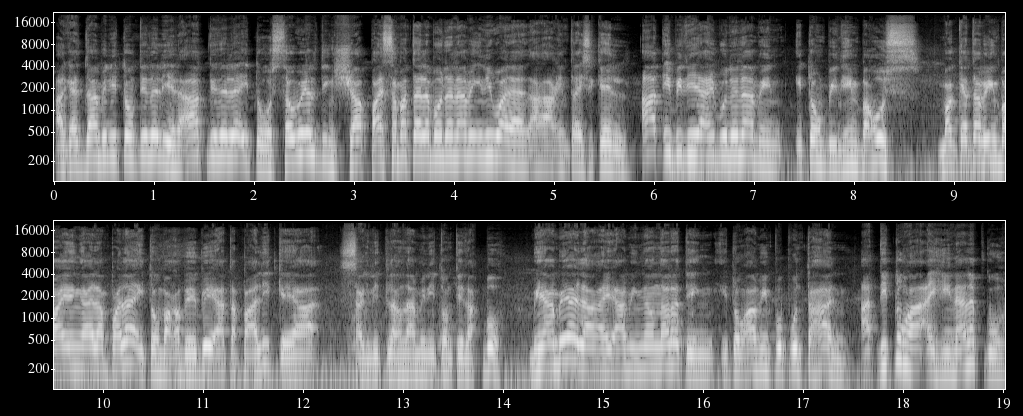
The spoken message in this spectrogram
agad namin itong tinalin at dinala ito sa welding shop. Pansamantala muna namin iniwanan ang aking tricycle. At ibiniyahe muna namin itong binhing bangus. Magkatabing bayan nga lang pala itong makabebe at apalit kaya saglit lang namin itong tinakbo. Maya maya lang ay aming nang narating itong aming pupuntahan. At dito nga ay hinanap ko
